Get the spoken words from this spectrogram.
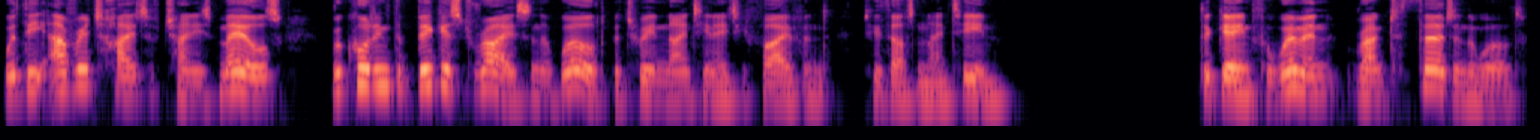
with the average height of Chinese males recording the biggest rise in the world between 1985 and 2019. The gain for women ranked third in the world.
